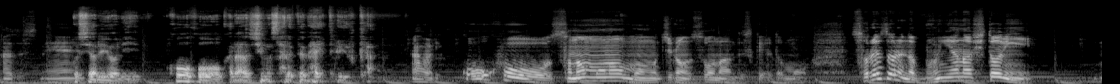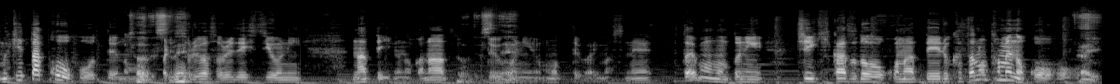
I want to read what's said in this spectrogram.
そうですねおっ。しゃるように、広報を必ずしもされてないというか。やはり広報そのものももちろんそうなんですけれども、それぞれの分野の人に向けた広報っていうのも、やっぱりそれはそれで必要になっているのかなというふうね。に思ってはいますね。例えば本当に地域活動を行っている方のための広報、はい。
